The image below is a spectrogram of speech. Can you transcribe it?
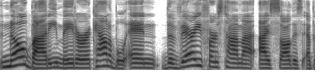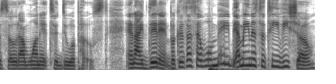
nobody made her accountable. And the very first time I, I saw this episode, I wanted to do a post. And I didn't because I said, well, maybe, I mean, it's a TV show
